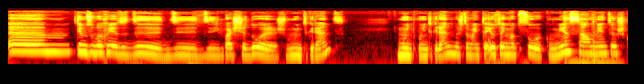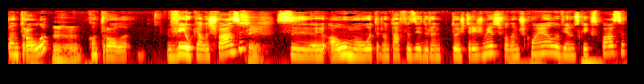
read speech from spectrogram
Ahm, temos uma rede de, de, de embaixadoras muito grande, muito, muito grande, mas também eu tenho uma pessoa que mensalmente as controla, Uhum, controla, vê o que elas fazem. Sim. Se há uma ou outra não está a fazer durante dois, três meses, falamos com ela, vemos o que é que se passa.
